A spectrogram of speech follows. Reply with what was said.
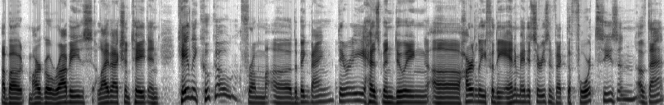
about Margot Robbie's live action Tate. And Kaley Cuoco from uh, The Big Bang Theory has been doing uh, Harley for the animated series. In fact, the fourth season of that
